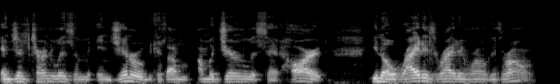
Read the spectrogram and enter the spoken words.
and just journalism in general, because I'm I'm a journalist at heart, you know, right is right and wrong is wrong.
